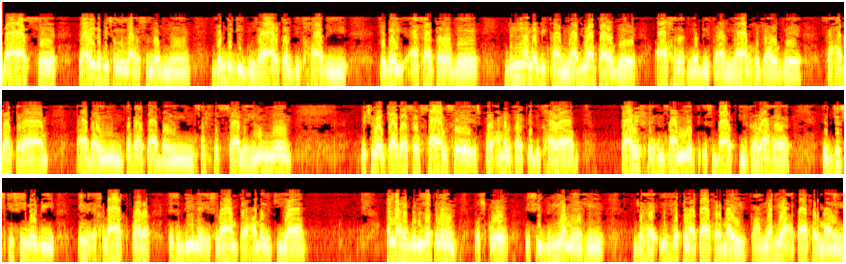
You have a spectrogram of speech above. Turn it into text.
انداز سے پیارے نبی صلی اللہ علیہ وسلم نے زندگی گزار کر دکھا دی کہ بھائی ایسا کرو گے، دنیا میں بھی کامیابیاں پاؤ گے، آخرت میں بھی کامیاب ہو جاؤ گے۔ صحابہ کرام، تابعین تبا تابعین، سلف الصالحین نے پچھلے چودہ سو سال سے اس پر عمل کر کے دکھایا۔ تاریخ انسانیت اس بات کی گواہ ہے کہ جس کسی نے بھی ان اخلاق پر، اس دین اسلام پر عمل کیا۔ اللہ رب العزت نے اس کو اسی دنیا میں ہی جو ہے عزتیں عطا فرمائی، کامیابیاں عطا فرمائی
